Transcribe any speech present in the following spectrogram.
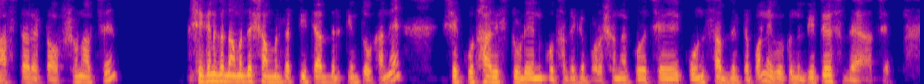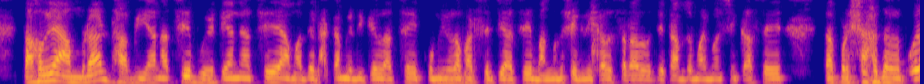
মাস্টার একটা অপশন আছে। সেখানে কিন্তু আমাদের সম্মানিত টিচারদের কিন্তু ওখানে সে কোথার স্টুডেন্ট কোথা থেকে পড়াশোনা করেছে, কোন সাবজেক্টে পড়ে এগুলো কিন্তু ডিটেলস দেওয়া আছে। তাহলে আমরা ঢাবিয়ান আছে, বুয়েটিয়ান আছে, আমাদের ঢাকা মেডিকেল আছে, কুমিল্লা ইউনিভার্সিটি আছে, বাংলাদেশ এগ্রিকালচারাল যেটা আমাদের ময়মনসিংহ আছে, তারপরে শাহজালাল, ওই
